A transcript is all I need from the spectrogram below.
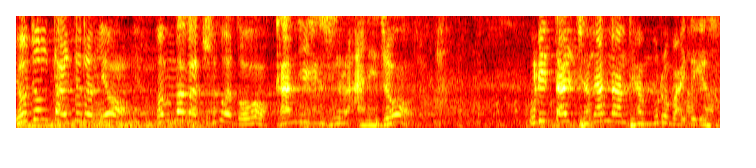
요즘 딸들은요, 엄마가 죽어도 간 이식 수술 안 해줘. 우리 딸 전한나한테 한번 물어봐야 되겠어.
